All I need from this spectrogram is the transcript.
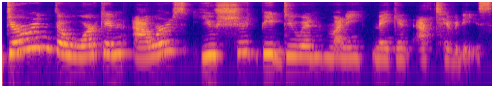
During the working hours, you should be doing money making activities,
